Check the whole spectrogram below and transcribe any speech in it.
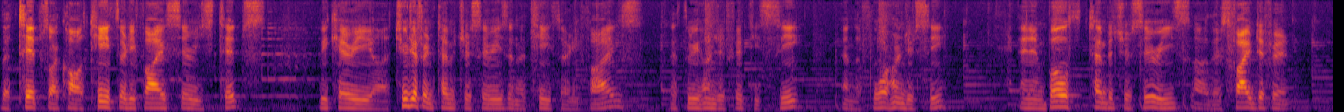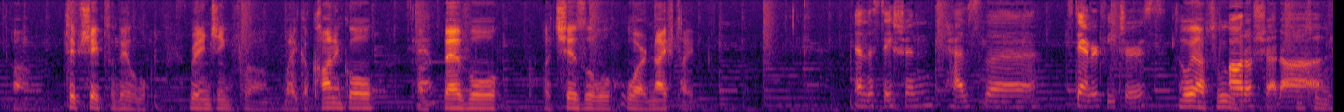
The tips are called T35 series tips. We carry uh, two different temperature series in the T35s, the 350C and the 400C. And in both temperature series, uh, there's five different um, tip shapes available, ranging from like a conical, a bevel, a chisel, or a knife type. And the station has the standard features. Oh yeah, absolutely. Auto shut off, Absolutely.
